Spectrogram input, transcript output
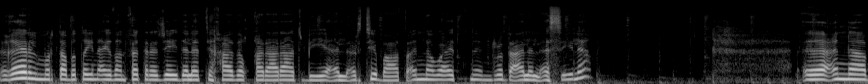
غير المرتبطين أيضا فترة جيدة لاتخاذ القرارات بالارتباط. عندنا وقت نرد على الأسئلة. عندنا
